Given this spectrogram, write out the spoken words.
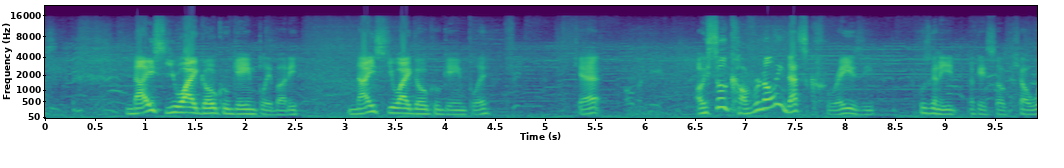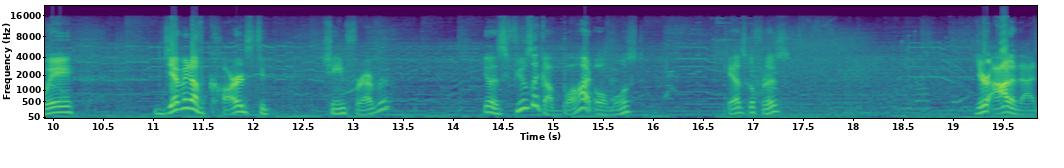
nice UI Goku gameplay, buddy. Nice UI Goku gameplay. Okay. Oh, he's still cover nulling? That's crazy. Who's gonna eat? Okay, so Kyoei. Do you have enough cards to chain forever? Yo, this feels like a bot almost. Okay, let's go for this. You're out of that.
